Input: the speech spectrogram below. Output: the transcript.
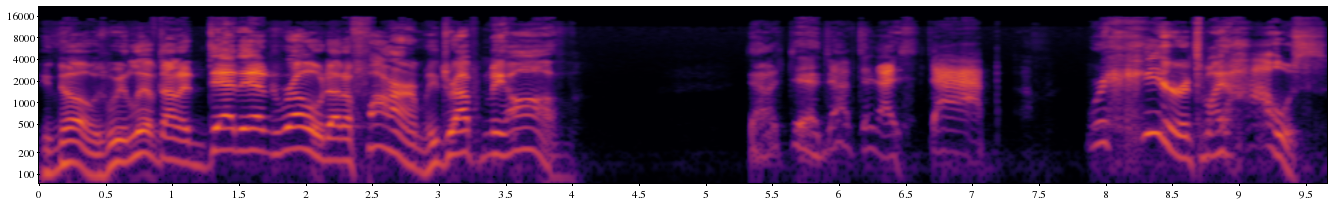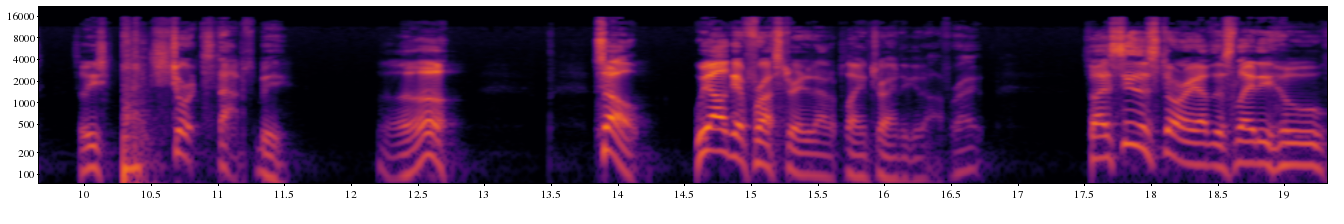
He knows we lived on a dead end road on a farm. He dropped me off. Don't stop? We're here. It's my house. So he shortstops me. Ugh. So we all get frustrated on a plane trying to get off, right? So I see the story of this lady who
